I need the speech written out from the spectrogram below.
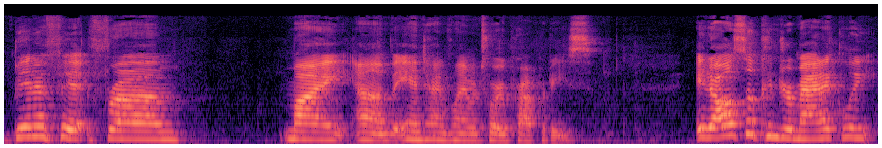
benefit from my um, the anti-inflammatory properties. It also can dramatically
